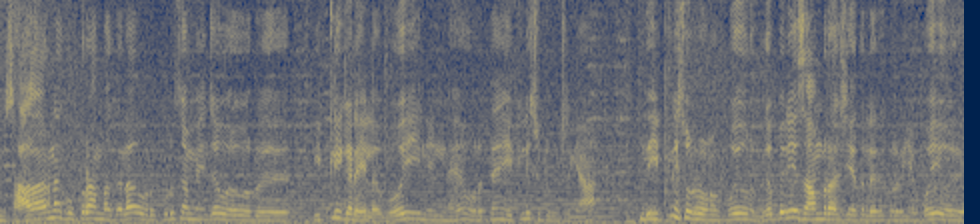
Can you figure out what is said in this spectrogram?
ஒரு சாதாரண குக்குராமத்தில் ஒரு குடிசை மேய்ஞ்ச ஒரு ஒரு இட்லி கடையில் போய் நின்று ஒருத்தன் இட்லி சுட்டுக்கிட்டு இருக்கான். இந்த இட்லி சுடுறவனுக்கு போய் ஒரு மிகப்பெரிய சாம்ராஜ்யத்தில் இருக்கிறவங்க போய் ஒரு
